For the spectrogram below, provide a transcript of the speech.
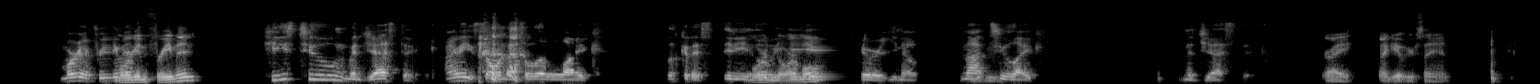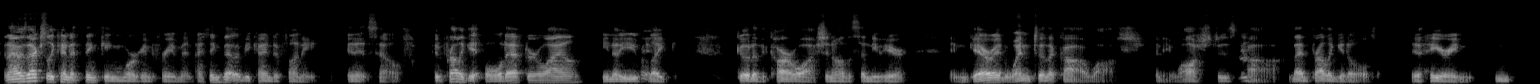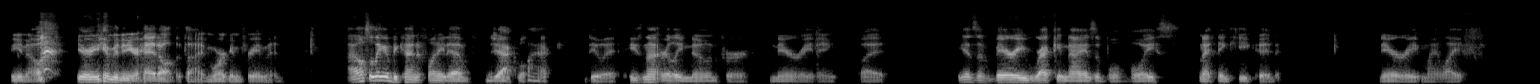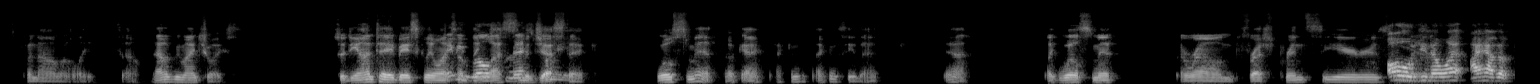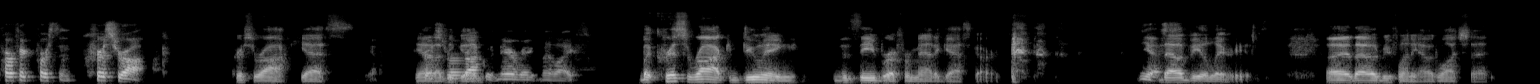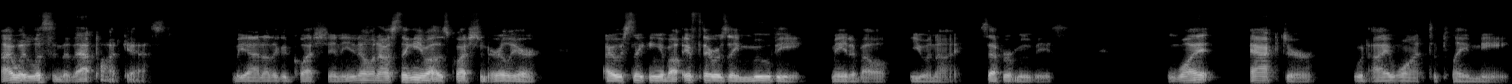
Morgan Freeman. Morgan Freeman? He's too majestic. I need someone that's a little like, look at this idiot. More normal? here," Or you know, not Mhm. too like majestic. Right. I get what you're saying. And I was actually kind of thinking Morgan Freeman. I think that would be kind of funny in itself. It'd probably get old after a while. You know, you Yeah. like go to the car wash and all of a sudden you hear, and Garrett went to the car wash and he washed his Mhm. car. That'd probably get old. uh, Hearing, mm, you know, hearing him in your head all the time, Morgan Freeman. I also think it'd be kind of funny to have Jack Black do it. He's not really known for narrating, but he has a very recognizable voice, and I think he could narrate my life phenomenally. So that would be my choice. So Deontay basically wants Maybe something Will less Smith majestic. Will Smith, okay, I can I can see that. Yeah, like Will Smith around Fresh Prince years. Oh, or you know what? I have the perfect person. Chris Rock. Chris Rock, yes, Yeah. yeah, Chris Rock good. would narrate my life. But Chris Rock doing the zebra from Madagascar. Yes. That would be hilarious. Uh, that would be funny. I would watch that. I would listen to that podcast. But yeah, another good question. You know, when I was thinking about this question earlier, I was thinking about if there was a movie made about you and I, separate movies, what actor would I want to play me?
